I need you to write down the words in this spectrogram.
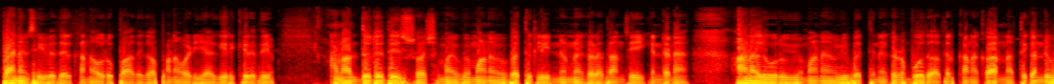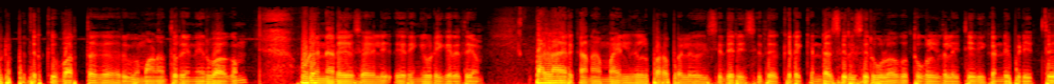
பயணம் செய்வதற்கான ஒரு பாதுகாப்பான வழியாக இருக்கிறது. ஆனால் துரதிருஷ்டவசமாக விமான விபத்துகள் இன்னும் நிகழத்தான் செய்கின்றன. ஆனால் ஒரு விமான விபத்து நிகழும்போது அதற்கான காரணத்தை கண்டுபிடிப்பதற்கு வர்த்தக விமானத்துறை நிர்வாகம் உடனடியாக செயலில் இறங்கிவிடுகிறது. பல்லாயிரக்கான மைல்கள் பரப்பளவு சிதறி சித கிடைக்கின்ற சிறு சிறு உலோக துகள்களை தேடி கண்டுபிடித்து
